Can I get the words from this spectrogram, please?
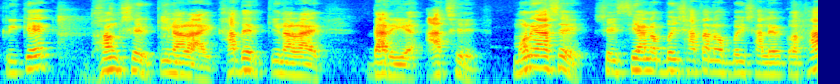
ক্রিকেট ধ্বংসের কিনারায়, খাদের কিনারায় দাঁড়িয়ে আছে। মনে আছে সেই ছিয়ানব্বই সাতানব্বই সালের কথা?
